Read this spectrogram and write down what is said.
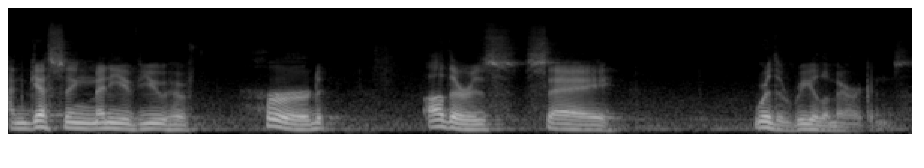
I'm guessing many of you have heard others say, we're the real Americans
